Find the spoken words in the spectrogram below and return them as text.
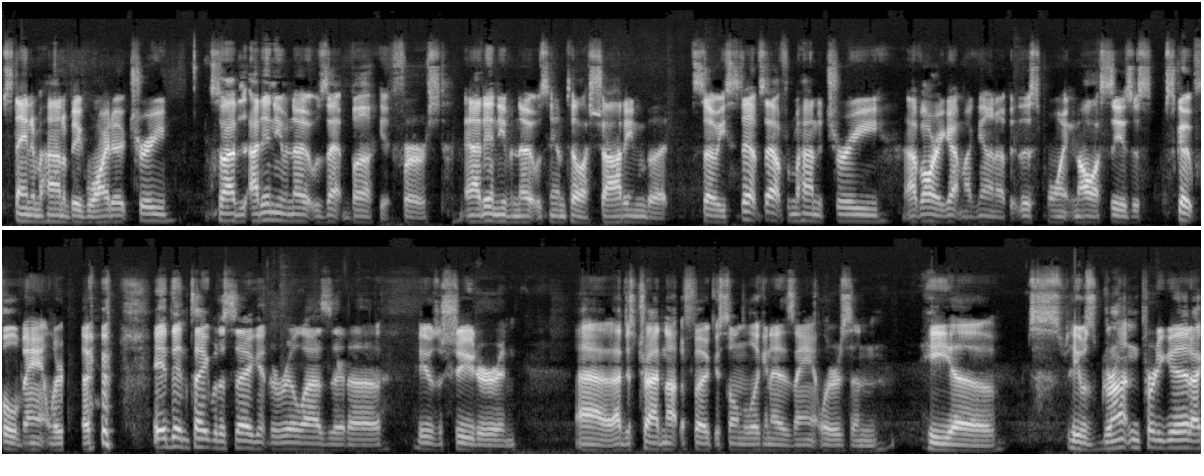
standing behind a big white oak tree. So I, I didn't even know it was that buck at first, and I didn't even know it was him till I shot him. But so he steps out from behind a tree. I've already got my gun up at this point, and all I see is just scope full of antlers. it didn't take but a second to realize that uh, he was a shooter, and uh, I just tried not to focus on looking at his antlers. And he uh, he was grunting pretty good. I,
